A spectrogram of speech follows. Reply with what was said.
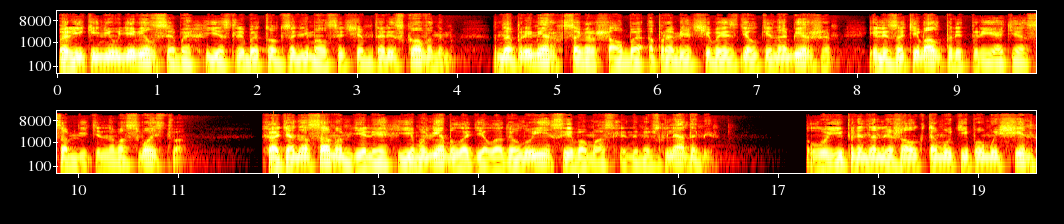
Рики не удивился бы, если бы тот занимался чем-то рискованным, Например, совершал бы опрометчивые сделки на бирже или затевал предприятия сомнительного свойства. Хотя на самом деле ему не было дела до Луи с его масляными взглядами. Луи принадлежал к тому типу мужчин,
